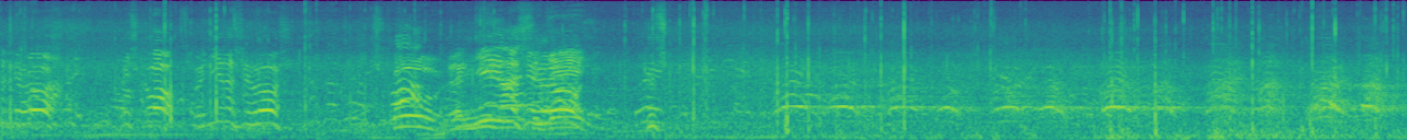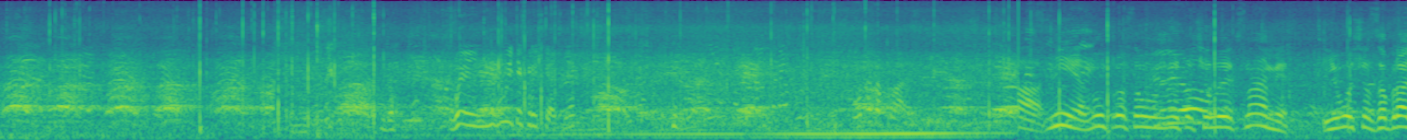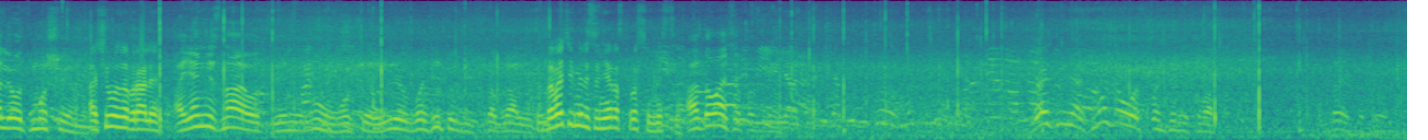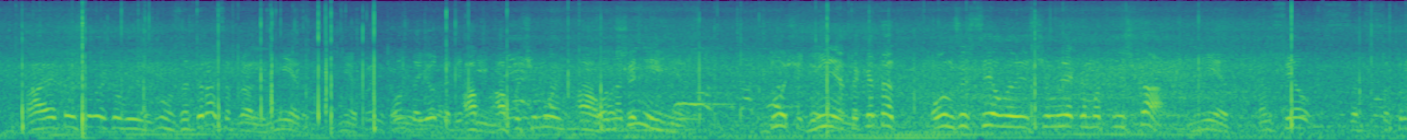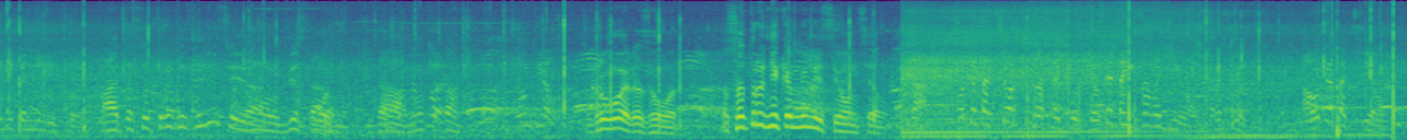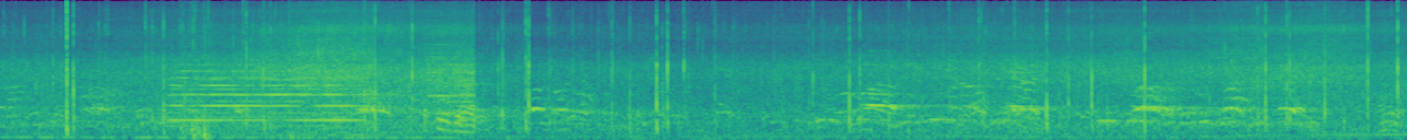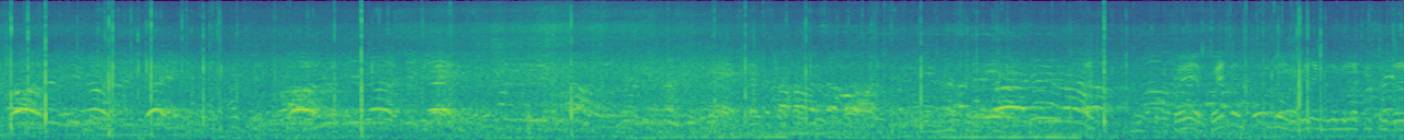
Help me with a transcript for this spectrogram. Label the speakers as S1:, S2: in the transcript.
S1: Наші гроші! Мішко, верні наші гроші! Мішко, верні наші гроші!
S2: Вы не будете кричать, нет? Вот это правильно.
S3: А, не, ну просто он, этот человек с нами, и его сейчас забрали вот в машину.
S2: А чего забрали?
S3: А я не знаю, вот, я не- ну вообще, или водитель забрали.
S2: Давайте милиционера спросим вместе.
S3: А давайте посмотрим. Я извиняюсь, можно у вас поинтересоваться? Дайте такое. А этого человека вы ну, забирать собрали? Нет, нет, он дает объяснение. А, а почему? А, он машине нет. Дождь Нет, так это он же сел э, с человеком от Кличка. Нет, он сел с сотрудником милиции. А это сотрудник милиции? Ну, без формы. Да. А, ну так. Другой разговор. С сотрудником милиции он сел.
S2: Да, вот этот черт в красной куртке, вот это их заводило. А вот этот сел. Какие убегают?
S1: По, по этому поводу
